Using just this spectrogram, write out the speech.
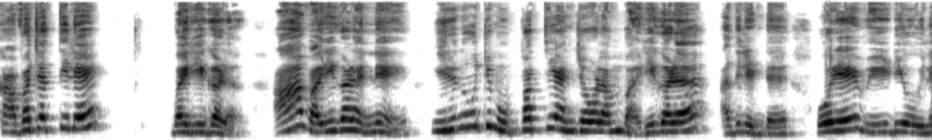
കവചത്തിലെ വരികൾ ആ വരികൾ തന്നെ ഇരുന്നൂറ്റി മുപ്പത്തി അഞ്ചോളം വരികൾ അതിലുണ്ട്. ഒരേ വീഡിയോയിൽ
